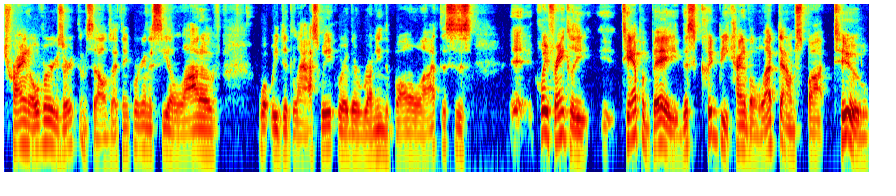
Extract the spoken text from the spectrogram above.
try and overexert themselves. I think we're going to see a lot of what we did last week, where they're running the ball a lot. This is, eh, quite frankly, Tampa Bay. This could be kind of a letdown spot too.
